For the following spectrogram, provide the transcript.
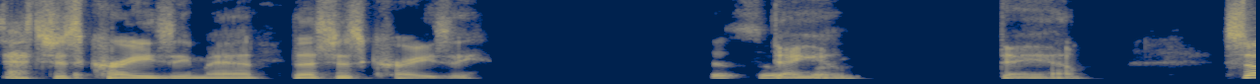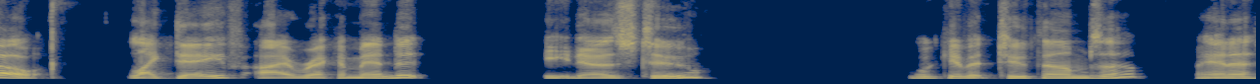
That's just crazy, man. That's just crazy. That's so Damn. funny. Damn. So, like Dave, I recommend it. He does too. We'll give it two thumbs up and a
